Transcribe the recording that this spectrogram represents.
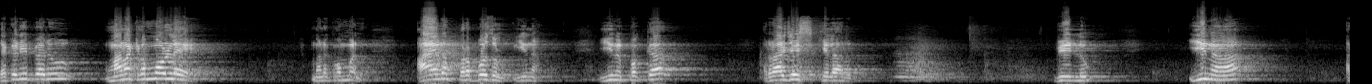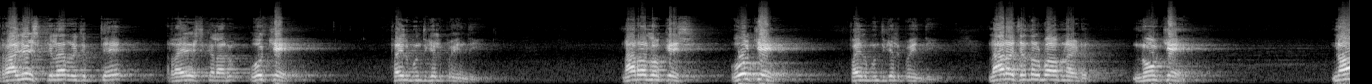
ఎక్కడ చెప్పారు? మన కమ్మోళ్ళే. మన కొమ్మలు ఆయన ప్రపోజల్ ఈయన. ఈయన పక్క రాజేష్ కిలారు. వీళ్ళు ఈయన రాజేష్ కిలారు చెప్తే రాజేష్ కిలారు ఓకే ఫైల్ ముందుకెళ్ళిపోయింది. నారా లోకేష్ ఓకే ఫైల్ ముందుకెళ్ళిపోయింది. నారా చంద్రబాబు నాయుడు నోకే. నో.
